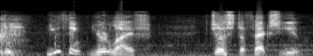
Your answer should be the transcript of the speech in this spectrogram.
you think your life just affects you.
